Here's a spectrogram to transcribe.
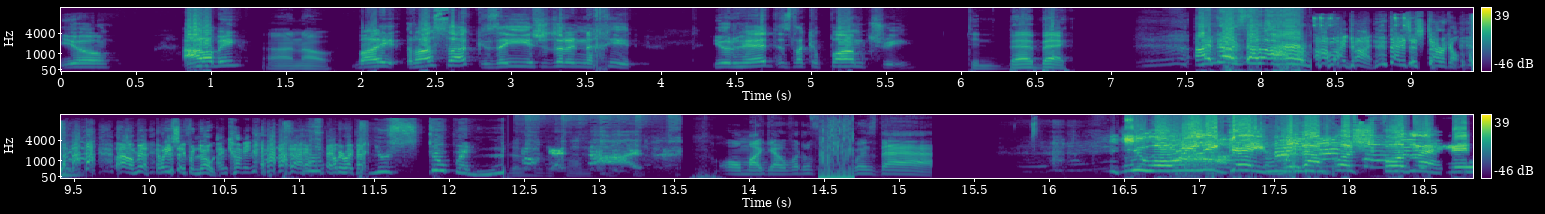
يو عربي Uh, no. باي راسك زي شجر النخيل your head is like a palm tree Din bebek. I know some herb! Oh my god, that is hysterical! oh man, what do you say for no? I'm coming! I'll be right back. You stupid n- Oh my god, what the f was that? You are really gay with that bush for the head.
